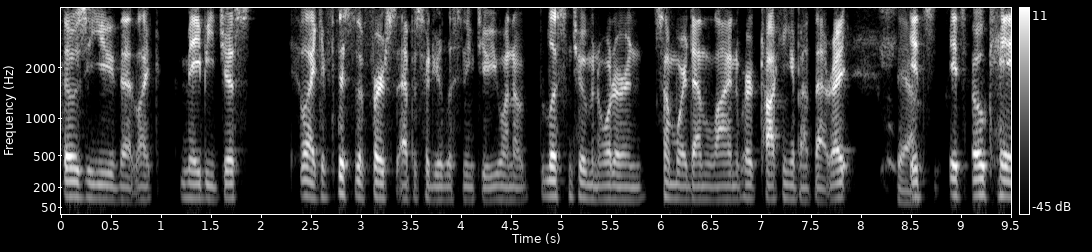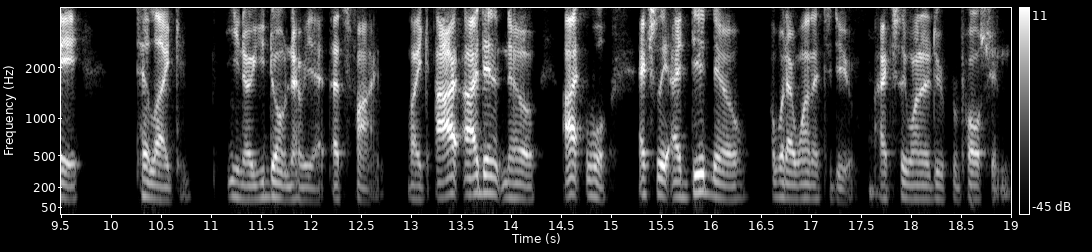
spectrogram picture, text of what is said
those of you that like maybe just like if this is the first episode you're listening to, you want to listen to them in order, and somewhere down the line we're talking about that, right? yeah It's it's okay to like you know you don't know yet. That's fine. Like I I didn't know. I well actually I did know what I wanted to do. I actually wanted to do propulsion,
